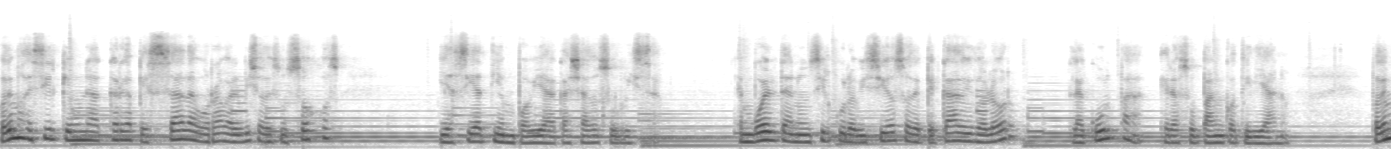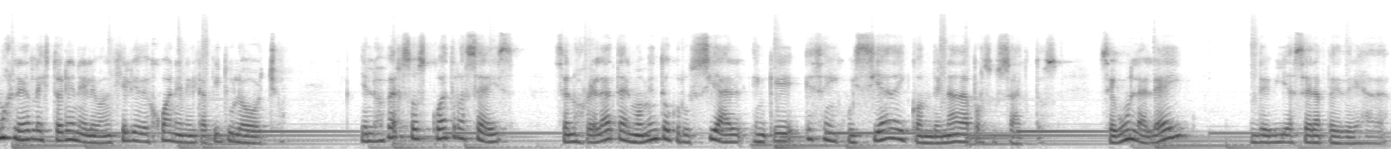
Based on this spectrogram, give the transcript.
Podemos decir que una carga pesada borraba el brillo de sus ojos y hacía tiempo había acallado su risa. Envuelta en un círculo vicioso de pecado y dolor, la culpa era su pan cotidiano. Podemos leer la historia en el Evangelio de Juan en el capítulo 8. Y en los versos 4 a 6 se nos relata el momento crucial en que es enjuiciada y condenada por sus actos. Según la ley, debía ser apedreada.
